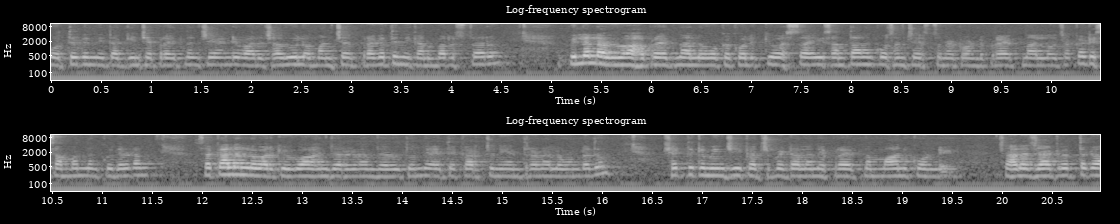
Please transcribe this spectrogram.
ఒత్తిడిని తగ్గించే ప్రయత్నం చేయండి. వారి చదువులో మంచి ప్రగతిని కనబరుస్తారు. పిల్లల వివాహ ప్రయత్నాలు ఒక కొలిక్కి వస్తాయి. సంతానం కోసం చేస్తున్నటువంటి ప్రయత్నాల్లో చక్కటి సంబంధం కుదరడం సకాలంలో వారికి వివాహం జరగడం జరుగుతుంది. అయితే ఖర్చు నియంత్రణలో ఉండదు. శక్తికి మించి ఖర్చు పెట్టాలనే ప్రయత్నం మానుకోండి. చాలా జాగ్రత్తగా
